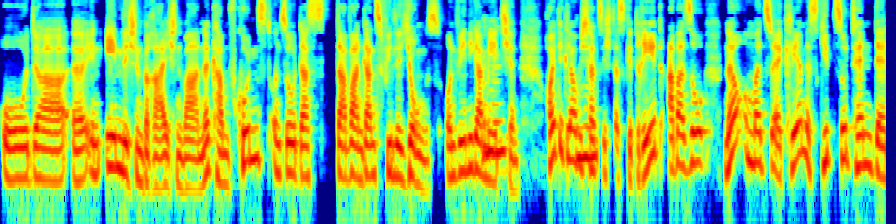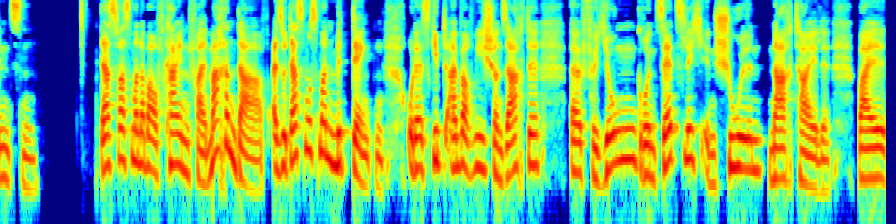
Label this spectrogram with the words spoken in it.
oder äh, in ähnlichen Bereichen waren, ne, Kampfkunst und so, dass da waren ganz viele Jungs und weniger mhm. Mädchen. Heute glaube ich, mhm. hat sich das gedreht, aber so, ne, um mal zu erklären, es gibt so Tendenzen. Das, was man aber auf keinen Fall machen darf, also das muss man mitdenken. Oder es gibt einfach, wie ich schon sagte, äh, für Jungen grundsätzlich in Schulen Nachteile, weil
